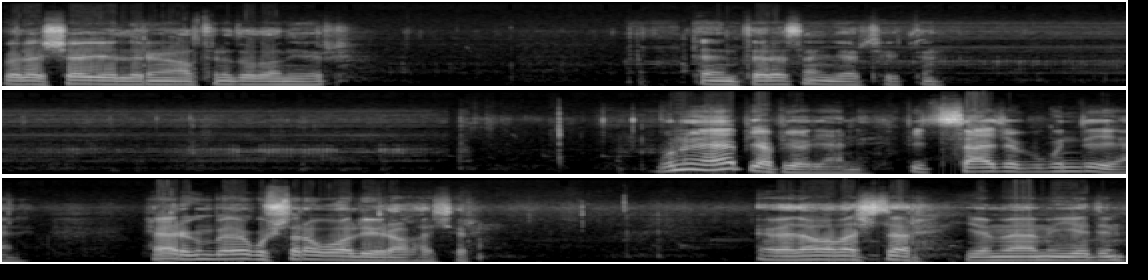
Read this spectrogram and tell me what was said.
böyle şey yerlerin altını dolanıyor. Enteresan gerçekten. Bunu hep yapıyor yani. Bir sadece bugün değil yani. Her gün böyle kuşlara kovalıyor arkadaşlar. Evet arkadaşlar yemeğimi yedim.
